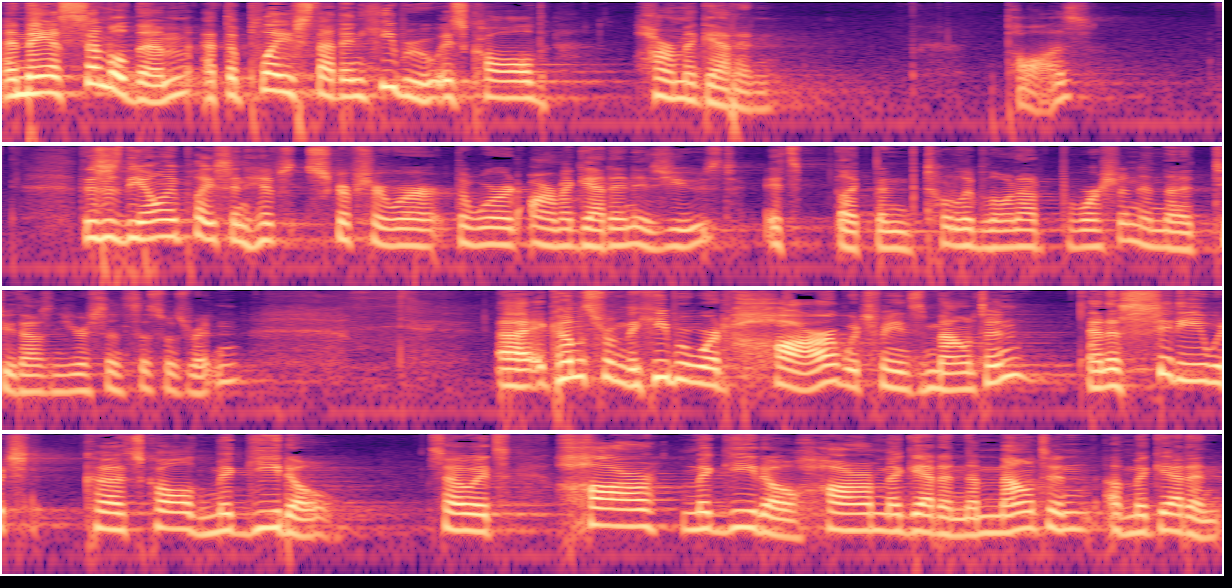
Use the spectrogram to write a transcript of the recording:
And they assembled them at the place that in Hebrew is called Harmageddon. Pause. This is the only place in Scripture where the word Armageddon is used. It's like been totally blown out of proportion in the 2,000 years since this was written. Uh, it comes from the Hebrew word Har, which means mountain, and a city which is called Megiddo. So it's Har Megiddo, Har Megiddo, the mountain of Megiddo.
